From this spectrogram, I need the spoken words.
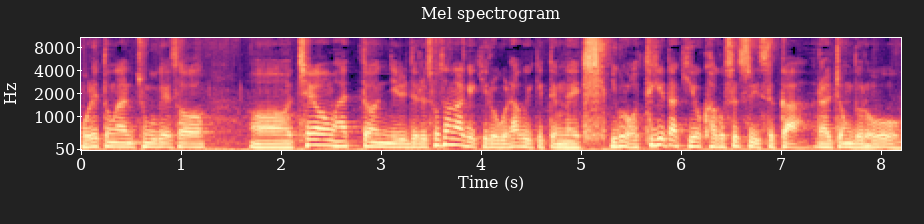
오랫동안 중국에서 어, 체험했던 일들을 소상하게 기록을 하고 있기 때문에 이걸 어떻게 다 기억하고 쓸 수 있을까랄 정도로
